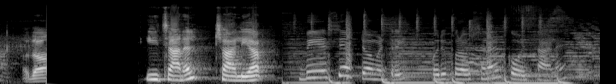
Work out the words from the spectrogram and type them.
ഈ channel Chaliyar. B S C optometry ഒരു പ്രൊഫഷണൽ കോഴ്സാണ്.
